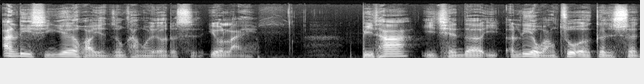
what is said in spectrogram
案例行耶和华眼中看为恶的事，又来。比他以前的以列王作恶更甚，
